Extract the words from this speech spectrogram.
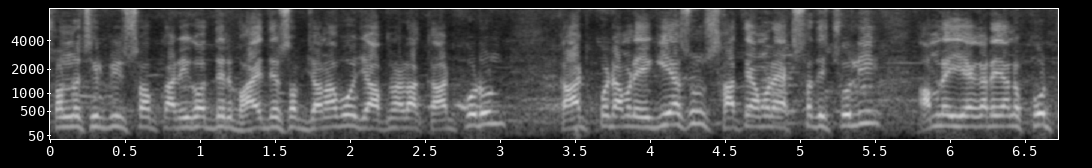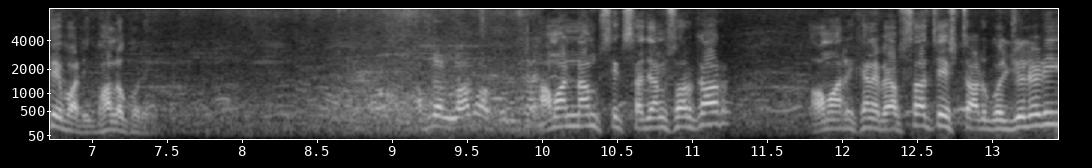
স্বর্ণশিল্পীর সব কারিগরদের ভাইদের সব জানাব যে আপনারা কার্ড করুন। কার্ড করে আমরা এগিয়ে আসুন সাথে আমরা একসাথে চলি আমরা এই জায়গাটা যেন করতে পারি ভালো করে। আমার নাম শেখ সাজান সরকার। আমার এখানে ব্যবসা আছে star gold jewellery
